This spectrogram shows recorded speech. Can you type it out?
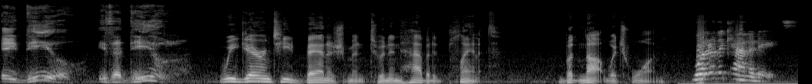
A deal is a deal. We guaranteed banishment to an inhabited planet, but not which one. What are the candidates?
